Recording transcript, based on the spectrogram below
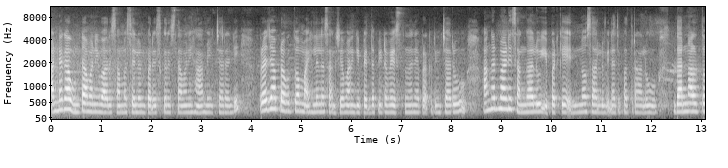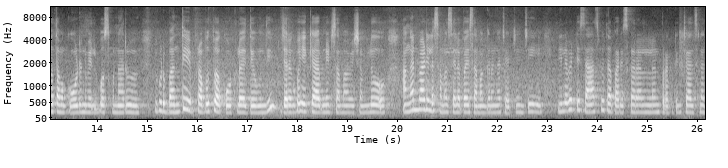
అండగా ఉంటామని వారి సమస్యలను పరిష్కరిస్తామని హామీ ఇచ్చారండి. ప్రజాప్రభుత్వం మహిళల సంక్షేమానికి పెద్దపీట వేస్తుందని ప్రకటించారు. అంగన్వాడీ సంఘాలు ఇప్పటికే ఎన్నోసార్లు వినతి పత్రాలు ధర్నాలతో తమ గోడును వెళ్ళిపోసుకున్నారు ఇప్పుడు బంతి ప్రభుత్వ కోర్టులో అయితే ఉంది. జరగబోయే కేబినెట్ సమావేశంలో అంగన్వాడీల సమస్యలపై సమగ్రంగా చర్చించి నిలబెట్టి శాశ్వత పరిష్కారాలను ప్రకటించాల్సిన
